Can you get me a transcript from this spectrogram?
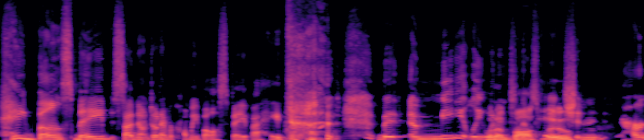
hey boss babe. Side note don't ever call me boss babe. I hate that. But immediately What went up, into the pitch boo? and her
